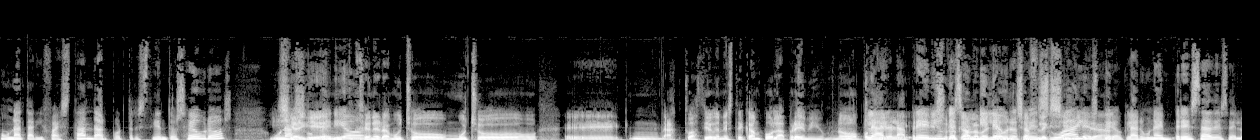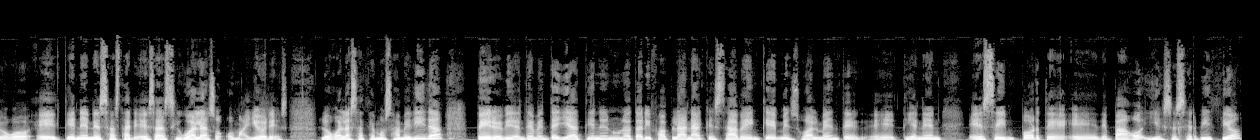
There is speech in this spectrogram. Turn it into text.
una tarifa estándar por 300 euros, y una si alguien superior. genera mucho mucho eh, actuación en este campo, la premium, ¿no? Porque claro, la premium, que son mil euros mensuales, pero claro, una empresa, desde luego, eh, tienen esas, esas igualas o mayores. Luego las hacemos a medida, pero evidentemente ya tienen una tarifa plana que saben que mensualmente eh, tienen ese importe eh, de pago y ese servicio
